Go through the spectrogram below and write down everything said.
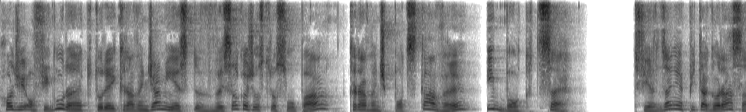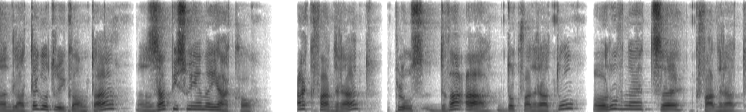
Chodzi o figurę, której krawędziami jest wysokość ostrosłupa, krawędź podstawy i bok C. Twierdzenie Pitagorasa dla tego trójkąta zapisujemy jako a kwadrat plus 2a do kwadratu równe c kwadrat.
